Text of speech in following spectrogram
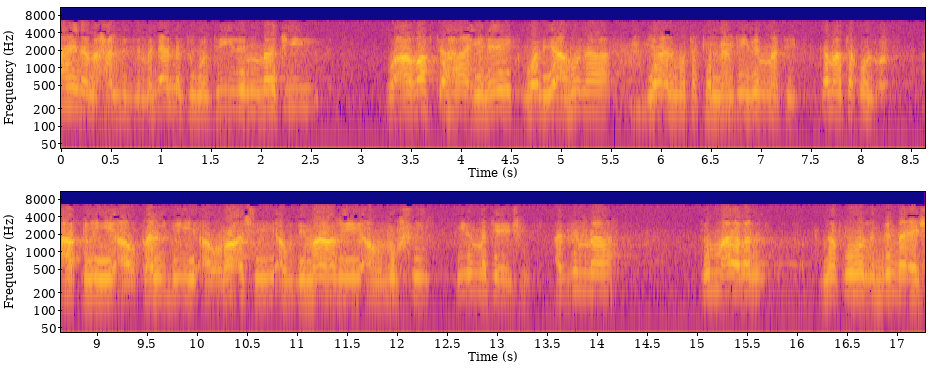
أين محل الذمة؟ لأنك تقول في ذمتي وأضفتها إليك والياء هنا ياء المتكلم في ذمتي. كما تقول عقلي أو قلبي أو رأسي أو دماغي أو مخي في ذمة إيش؟ الذمة. ثم أيضا نقول الذمة إيش؟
